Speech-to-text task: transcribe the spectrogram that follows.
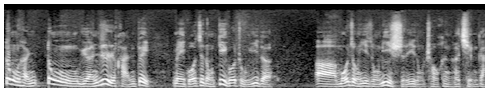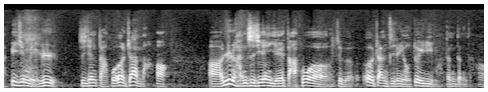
动员动员日韩对美国这种帝国主义的啊某种一种历史的一种仇恨和情感，毕竟美日之间打过二战嘛啊。啊，日韩之间也打过这个二战之间有对立嘛，等等的啊，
